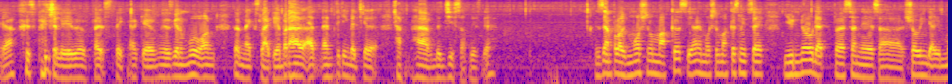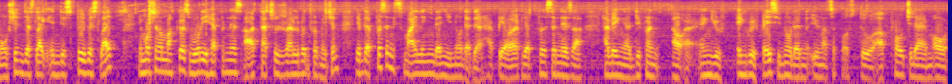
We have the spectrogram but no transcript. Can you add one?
yeah? Especially the first thing. Okay I'm just gonna move on to the next slide here but I, I, am thinking that gonna have, have the gist of this there example of emotional markers yeah emotional markers means say you know that person is uh, showing their emotion just like in this previous slide. Emotional markers worry happiness are attached to relevant information. If that person is smiling then you know that they're happy. Or if that person is uh, having a different uh, angry angry face you know that you're not supposed to approach them or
